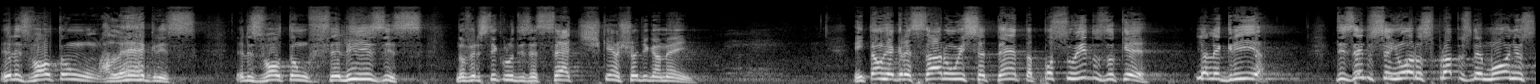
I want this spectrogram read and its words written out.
eles voltam alegres, eles voltam felizes. No versículo 17, quem achou, diga amém. Então regressaram os 70, possuídos do quê? De alegria, dizendo: Senhor, os próprios demônios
